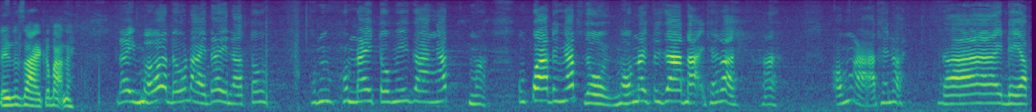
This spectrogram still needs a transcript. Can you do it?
Đây nó dài các bạn này. đây mỡ đỗ này đây là tôi hôm, hôm nay tôi mới ra ngắt mà hôm qua tôi ngắt rồi mà hôm nay tôi ra lại thế này à, ống ả thế này dài đẹp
